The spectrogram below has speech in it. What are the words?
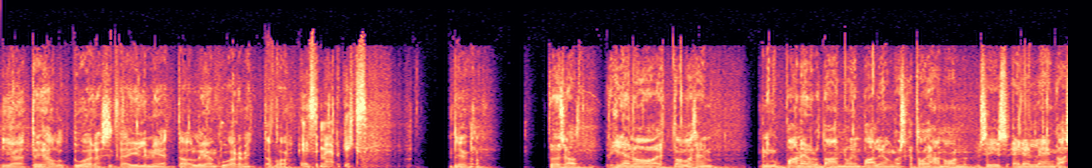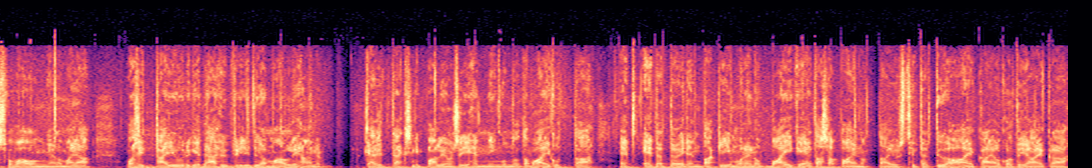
Ja ettei halua tuoda sitä ilmi, että on liian kuormittavaa. esimerkiksi. Joo. Toisaalta hienoa, että tuollaisen niin kuin paneudutaan noin paljon, koska toihan on siis edelleen kasvava ongelma. Ja osittain juurikin tämä hybridityömallihan käsittääkseni paljon siihen niin kuin tuota vaikuttaa, että etätöiden takia monen on vaikea tasapainottaa just sitä työaikaa ja kotiaikaa,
